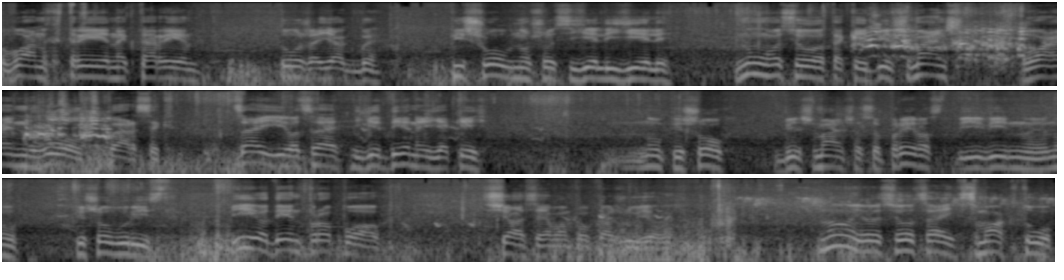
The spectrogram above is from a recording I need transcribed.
Ванг 3 нектарин. Теж якби пішов, ну щось єлі-єлі. Ну, ось о, такий більш-менш Gold персик. Це оце єдиний, який ну, пішов більш-менш ось прирост і він ну, пішов у ріст. І один пропав. Зараз я вам покажу його. Ну і ось оцей смак топ.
